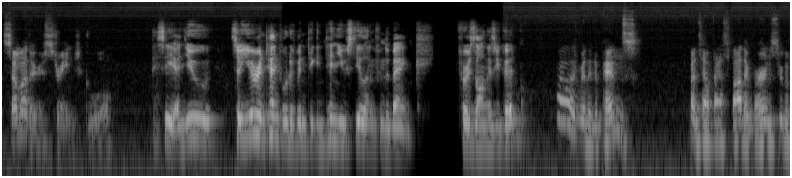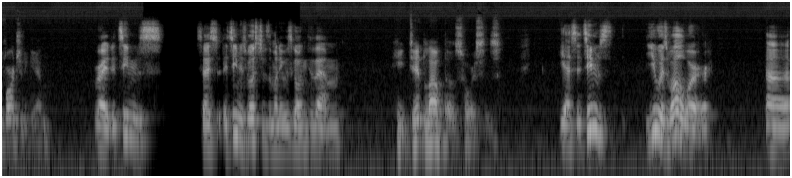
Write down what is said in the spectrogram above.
some other strange ghoul. I see. And you so your intent would have been to continue stealing from the bank for as long as you could? Well, it really depends. Depends how fast father burns through the fortune again. Right. It seems so it seems most of the money was going to them. He did love those horses. Yes, it seems you as well were uh,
